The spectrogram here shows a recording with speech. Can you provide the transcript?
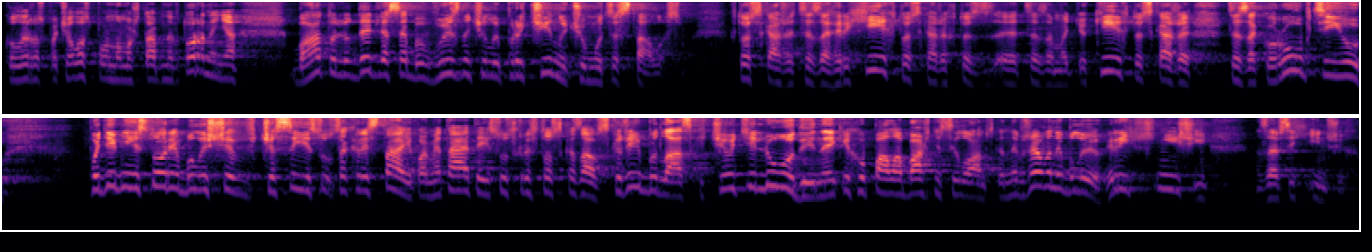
Коли розпочалось повномасштабне вторгнення, багато людей для себе визначили причину, чому це сталося. Хтось скаже, це за гріхи, хтось скаже, хтось е, це за матюки, хтось скаже, це за корупцію. Подібні історії були ще в часи Ісуса Христа. І пам'ятаєте, Ісус Христос сказав: Скажіть, будь ласка, чи оті люди, на яких упала башня Силуамська, невже вони були грішніші за всіх інших?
